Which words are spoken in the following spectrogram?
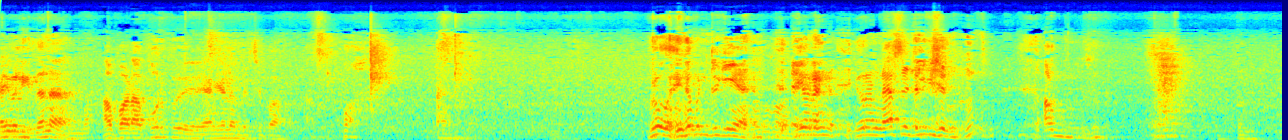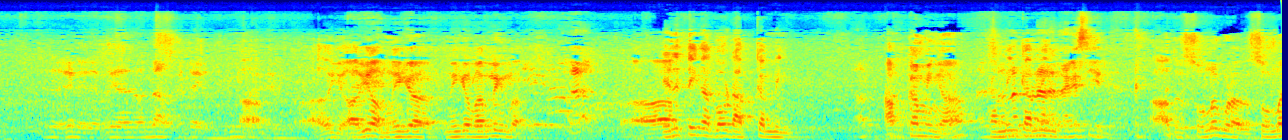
கை வலிக்கு தானே. அப்பாடா பொறுப்பு என் கையில வந்துருச்சுப்பா. ப்ரோ என்ன பண்ணிட்டு இருக்கீங்க இவர் இவர் நேஷனல் டெலிவிஷன் ஐயோ நீங்க நீங்க வரலீங்களா எனிதிங் அபவுட் அப்கமிங் அப்கமிங்கா இல்லை. அது சொல்லக்கூடாது. சொன்னா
